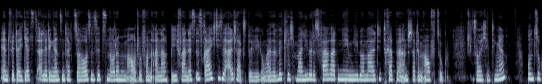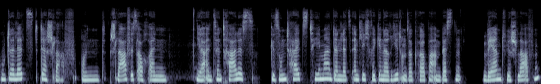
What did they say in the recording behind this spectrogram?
entweder jetzt alle den ganzen Tag zu Hause sitzen oder mit dem Auto von A nach B fahren. Es ist reicht diese Alltagsbewegung. Also wirklich mal lieber das Fahrrad nehmen, lieber mal die Treppe anstatt im Aufzug. Solche Dinge. Und zu guter Letzt der Schlaf. Und Schlaf ist auch ein, ja, ein zentrales Gesundheitsthema, denn letztendlich regeneriert unser Körper am besten während wir schlafen.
